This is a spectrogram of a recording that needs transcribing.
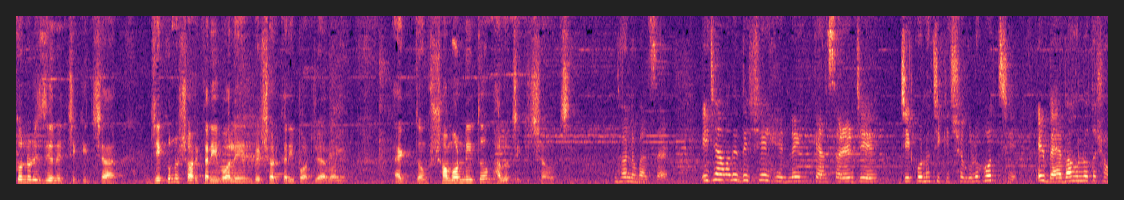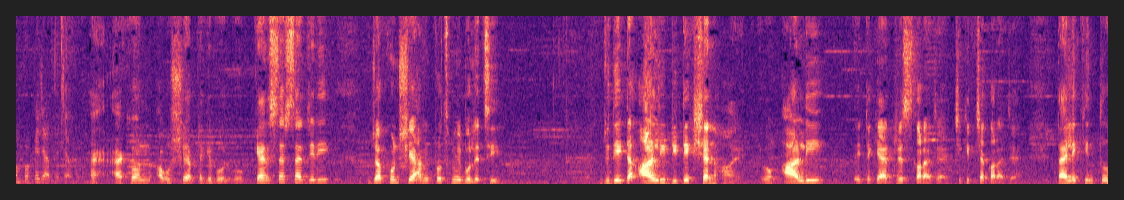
কোনো রিজিয়নের চিকিৎসা যে কোনো সরকারি বলেন বেসরকারি পর্যায়ে বলেন একদম সমন্বিত ভালো চিকিৎসা হচ্ছে। ধন্যবাদ স্যার। এই যে আমাদের দেশে হেড নেক ক্যান্সারের যে যে কোনো চিকিৎসাগুলো হচ্ছে এর ব্যয়বাহুল্যতা সম্পর্কে জানতে চাব। হ্যাঁ এখন অবশ্যই আপনাকে বলব ক্যান্সার সার্জারি যখন সে আমি প্রথমেই বলেছি যদি এটা আর্লি ডিটেকশন হয় এবং আর্লি এটাকে অ্যাড্রেস করা যায় চিকিৎসা করা যায় তাহলে কিন্তু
